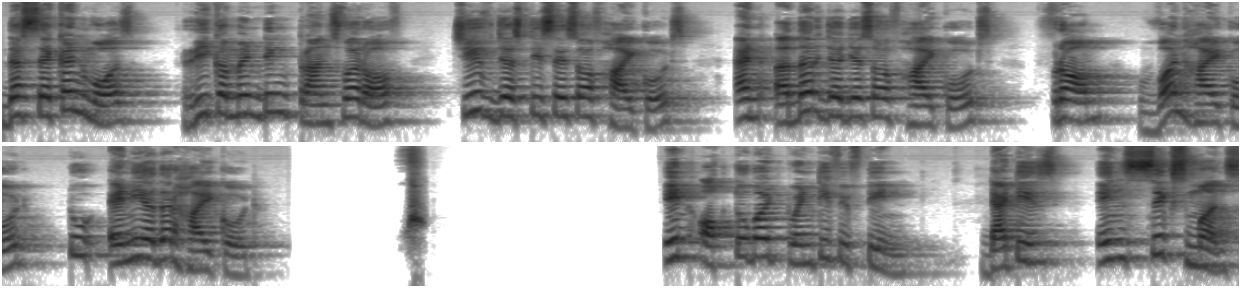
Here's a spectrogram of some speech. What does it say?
The second was recommending transfer of Chief Justices of High Courts and other Judges of High Courts from one High Court to any other High Court. In October 2015, that is, in six months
